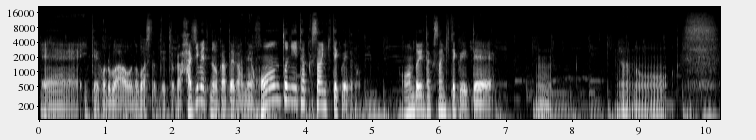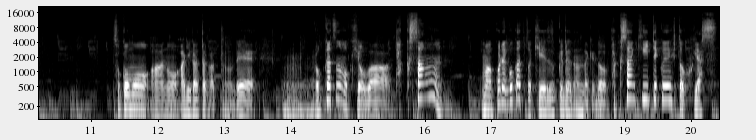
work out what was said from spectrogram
えー、いて、フォロワーを伸ばすだったりとか、初めての方がね、本当にたくさん来てくれたの。本当にたくさん来てくれて、うん。あのーそこもあのありがたかったので、うん、6月の目標はたくさんまあこれ5月と継続でなんだけどたくさん聞いてくれる人を増やす。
